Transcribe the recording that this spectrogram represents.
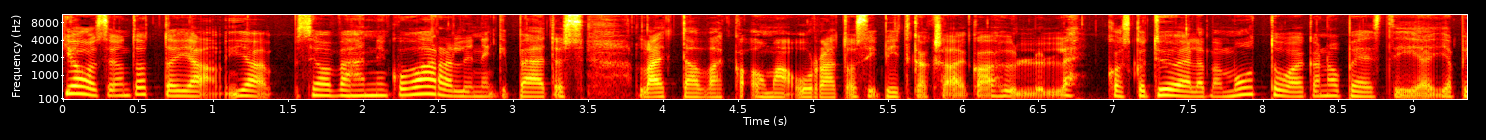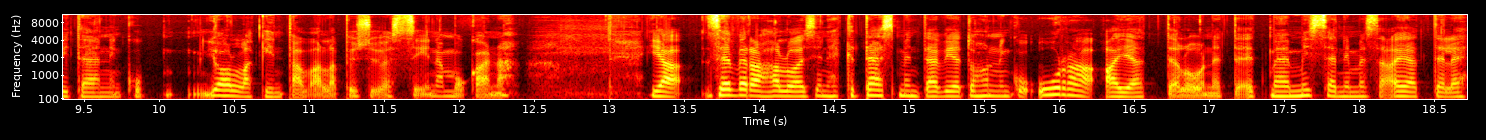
Joo, se on totta ja, ja se on vähän niin kuin vaarallinenkin päätös laittaa vaikka oma ura tosi pitkäksi aikaa hyllylle, koska työelämä muuttuu aika nopeasti ja, ja pitää niin kuin jollakin tavalla pysyä siinä mukana. Ja sen verran haluaisin ehkä täsmentää vielä tuohon niin ura-ajatteluun, että, että mä en missään nimessä ajattele,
